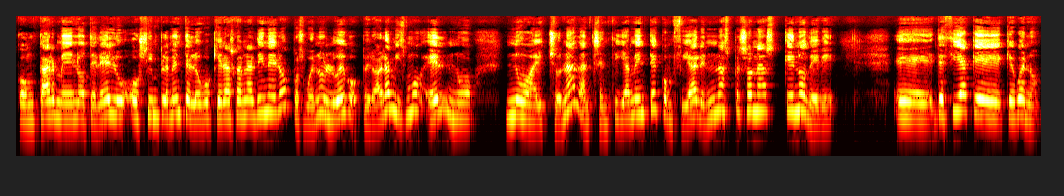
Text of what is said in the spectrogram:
con Carmen o Terelu, o simplemente luego quieras ganar dinero, pues bueno, luego, pero ahora mismo él no, no ha hecho nada, sencillamente confiar en unas personas que no debe. Eh, decía que, que bueno,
